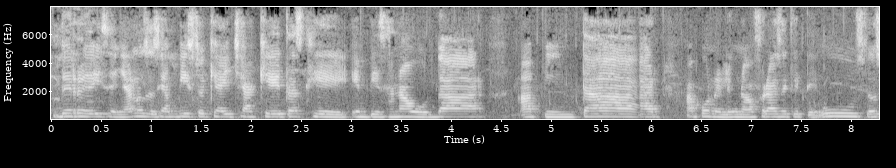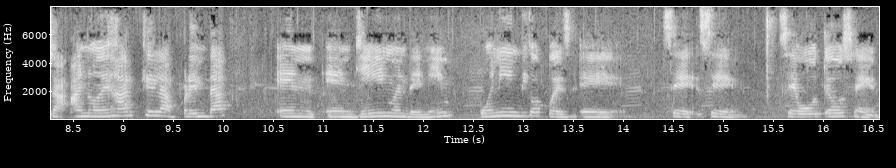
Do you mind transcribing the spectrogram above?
de rediseñar. No sé si han visto que hay chaquetas que empiezan a bordar, a pintar, a ponerle una frase que te guste, o sea, a no dejar que la prenda en, en jean o en denim o en índigo, pues eh, se, se, se bote o se,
